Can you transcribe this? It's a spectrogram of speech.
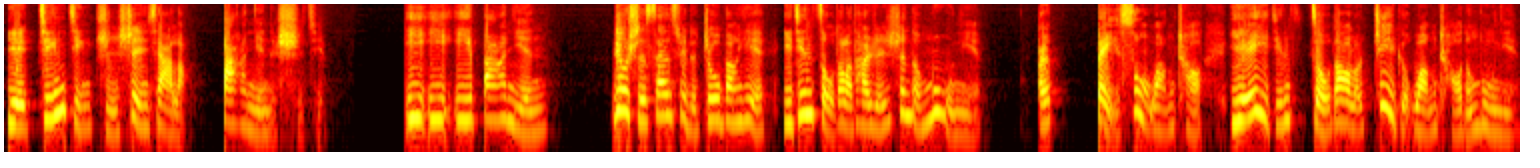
也仅仅只剩下了八年的时间。一一一八年，六十三岁的周邦彦已经走到了他人生的暮年。而北宋王朝也已经走到了这个王朝的暮年，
